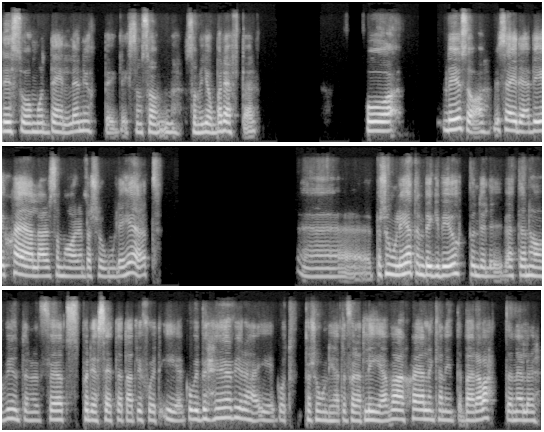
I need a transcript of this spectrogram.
det är så modellen är uppbyggd, liksom, som, som vi jobbar efter. Och det är så, vi säger det, vi är själar som har en personlighet. Eh, personligheten bygger vi upp under livet, den har vi ju inte när vi föds på det sättet att vi får ett ego. Vi behöver ju det här egot, personligheten för att leva. Själen kan inte bära vatten eller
